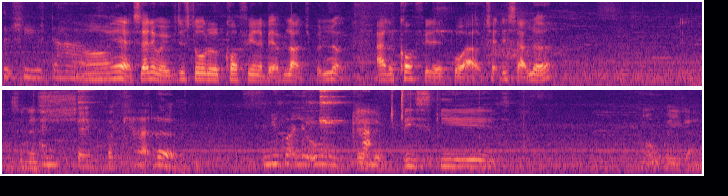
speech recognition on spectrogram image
that she used to have. Oh yeah. So anyway, we've just ordered a coffee and a bit of lunch. But look, at the coffee they've brought out. Check this out. Look, it's in the shape of a cat. Look. And you've got a little cat. little biscuits. Oh, where you going?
